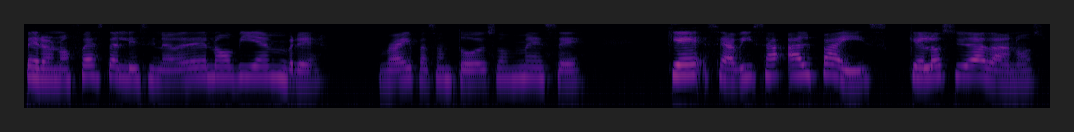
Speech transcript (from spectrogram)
pero no fue hasta el 19 de noviembre, right? Pasan todos esos meses, que se avisa al país que los ciudadanos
